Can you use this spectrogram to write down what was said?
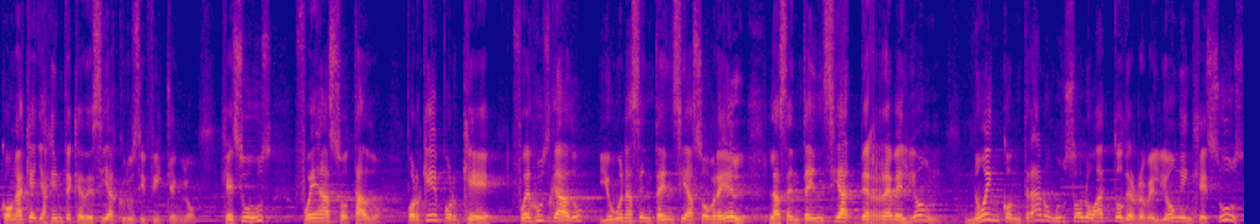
con aquella gente que decía crucifíquenlo. Jesús fue azotado. ¿Por qué? Porque fue juzgado y hubo una sentencia sobre él, la sentencia de rebelión no encontraron un solo acto de rebelión en Jesús.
